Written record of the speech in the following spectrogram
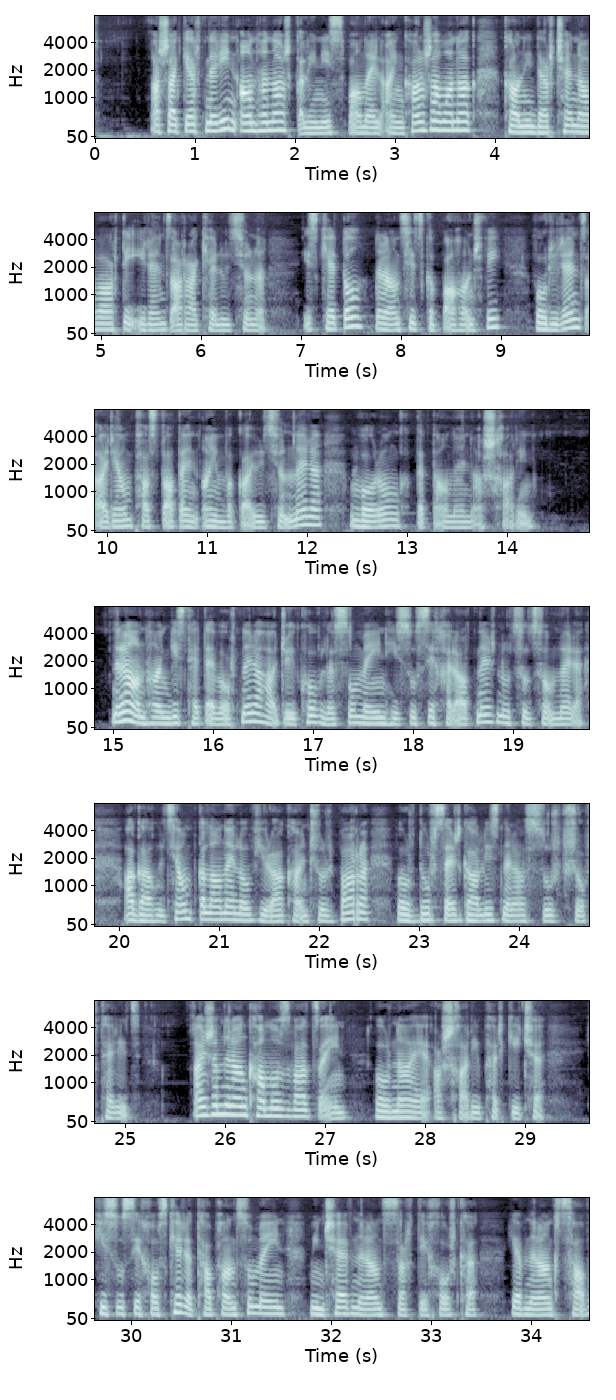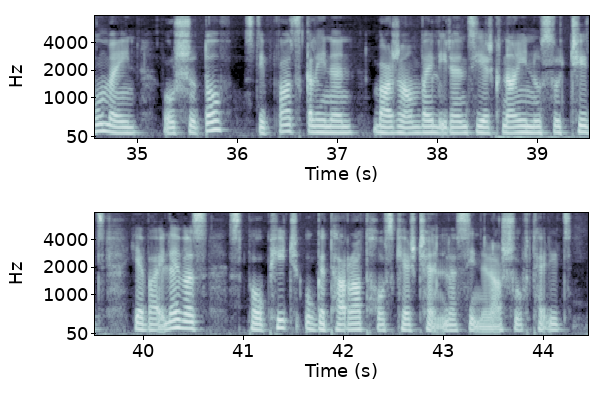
Աշակերտներին անհնար կլինի սپانել այնքան ժամանակ, քանի դեռ չեն ավարտի իրենց առաքելությունը, իսկ հետո նրանցից կպահանջվի, որ իրենց արյան փաստատեն այն վկայությունները, որոնք կտանեն աշխարհին։ Նրա անհանգիստ հետևորդները հաճույքով լսում էին Հիսուսի խրատներն ու ցուցումները, ագահությամբ կլանելով յուրաքանչյուր բառը, որ դուրս էր գալիս նրա սուրբ շուրթերից։ Այժմ նրանք համոզված էին, որ նա է աշխարհի փրկիչը, Հիսուսի խոսքերը թափանցում էին մինչև նրանց սրտի խորքը, եւ նրանք ցավում էին, որ շուտով ստիպված կլինեն բաժանվել իրենց երկնային ուսուցչից եւ այլևս սփոփիչ ու գթառատ խոսքեր չեն լսի նրա շուրթերից։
